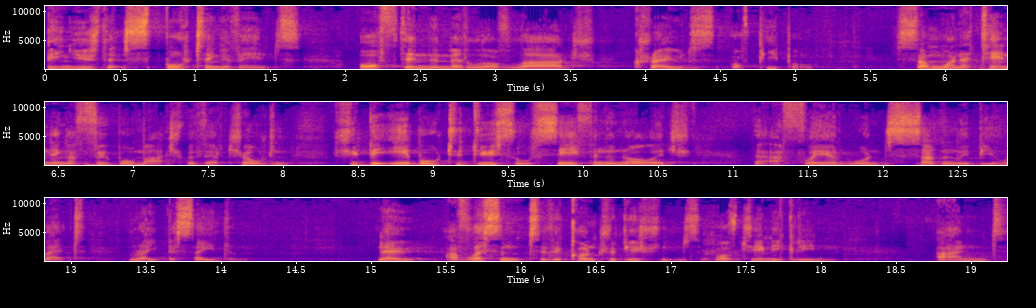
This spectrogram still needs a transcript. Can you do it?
being used at sporting events, often in the middle of large crowds of people. Someone attending a football match with their children should be able to do so safe in the knowledge that a flare won't suddenly be lit right beside them. Now, I've listened to the contributions of Jamie Green and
